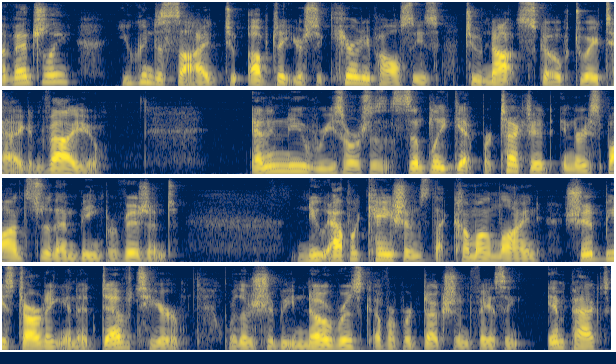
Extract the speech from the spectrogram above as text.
Eventually, you can decide to update your security policies to not scope to a tag and value. Any new resources simply get protected in response to them being provisioned. New applications that come online should be starting in a dev tier where there should be no risk of a production facing impact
